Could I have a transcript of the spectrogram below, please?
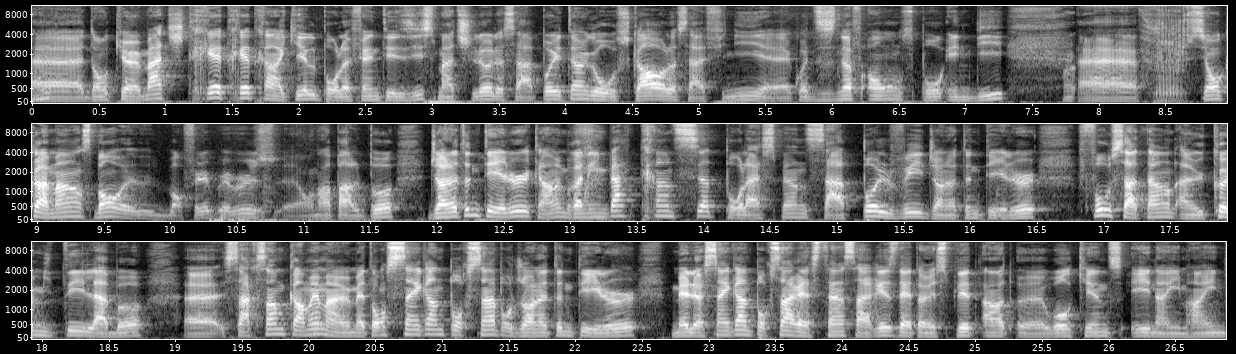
Euh, donc, un match très très tranquille pour le fantasy. Ce match-là, là, ça n'a pas été un gros score. là. ça a fini euh, quoi 19-11 pour Indy. Euh, pff, si on commence, bon, bon Philip Rivers, on n'en parle pas. Jonathan Taylor, quand même, running back 37 pour la semaine. Ça n'a pas levé Jonathan Taylor. faut s'attendre à un comité là-bas. Ça ressemble quand même à un, mettons, 50% pour Jonathan Taylor, mais le 50% restant, ça risque d'être un split entre Wilkins et Naïm Hines.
